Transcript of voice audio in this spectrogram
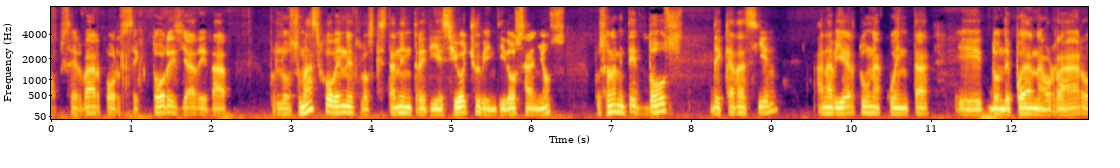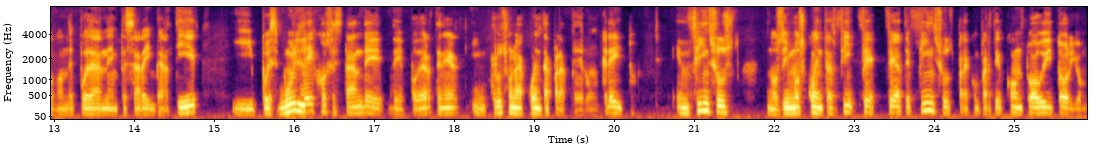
observar por sectores ya de edad, pues los más jóvenes, los que están entre 18 y 22 años, pues solamente dos de cada 100 han abierto una cuenta eh, donde puedan ahorrar o donde puedan empezar a invertir y pues muy lejos están de, de poder tener incluso una cuenta para pedir un crédito. En Finsus nos dimos cuenta, fíjate, Finsus, para compartir con tu auditorio,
